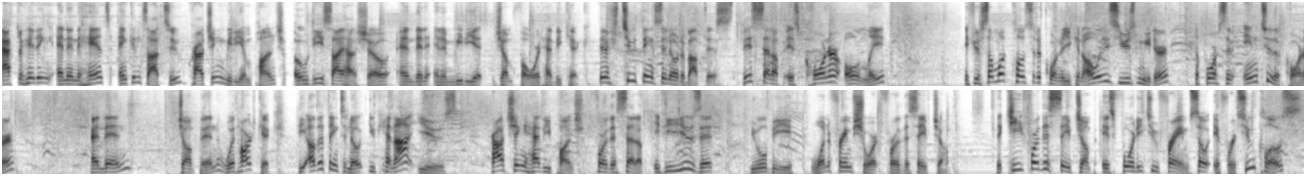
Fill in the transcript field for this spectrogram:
After hitting an enhanced Ankensatsu, crouching medium punch, OD Saihasho, and then an immediate jump forward heavy kick. There's two things to note about this. This setup is corner only, if you're somewhat close to the corner, you can always use meter to force them into the corner and then jump in with hard kick. The other thing to note, you cannot use crouching heavy punch for this setup. If you use it, you will be one frame short for the safe jump. The key for this safe jump is 42 frames. So if we're too close,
